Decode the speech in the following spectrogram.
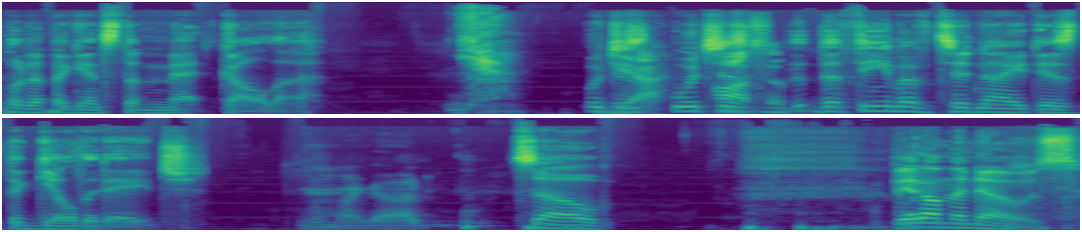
put up against the met gala Yeah. which is Yeah, which awesome. is the theme of tonight is the gilded age Oh my god. so Bit on the nose.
